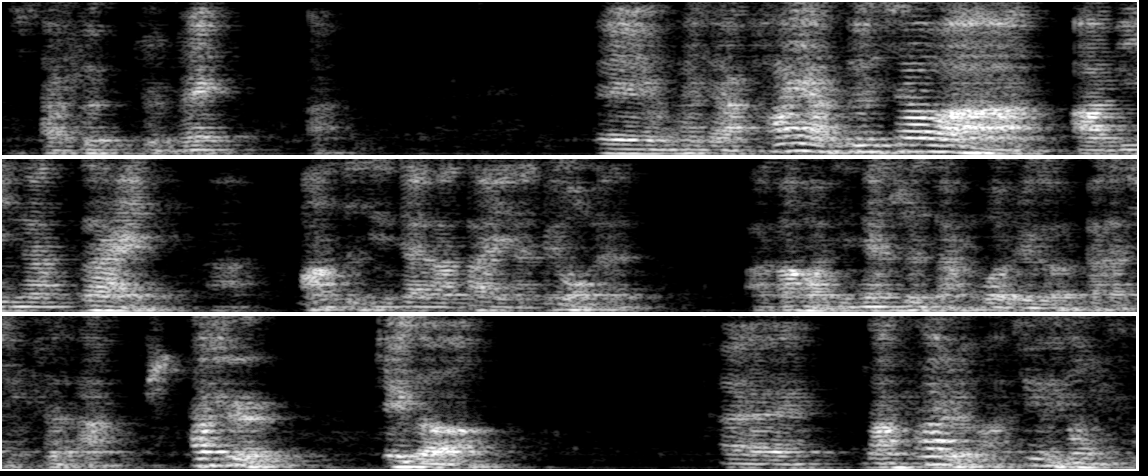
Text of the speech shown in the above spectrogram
支度，准备 啊。诶，我们看一下，早くシャワー浴びなさい啊。マス形加なさい呢，这个我们啊刚好今天是讲过这个表达形式的啊，它是这个。呃，拿撒热啊，敬语动词，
